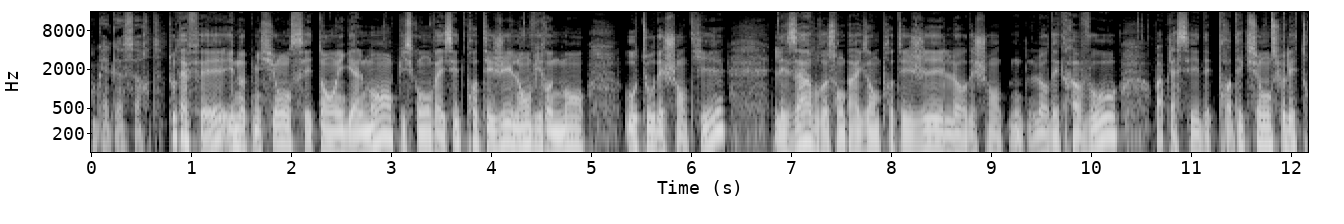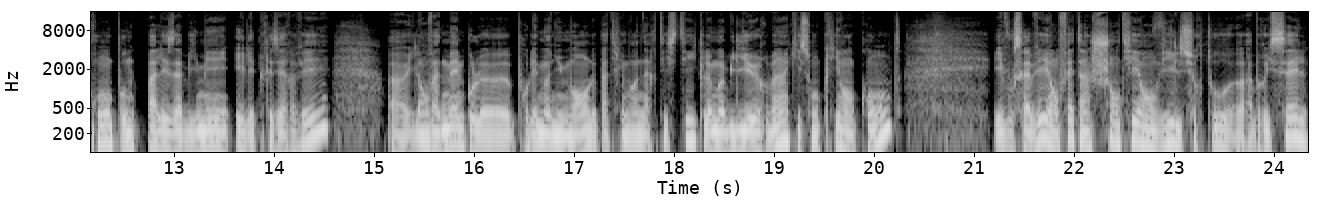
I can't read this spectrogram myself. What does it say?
en quelque sorte. Tout à fait. Et notre mission s'étend également, puisqu'on va essayer de protéger l'environnement autour des chantiers. Les arbres sont par exemple protégés lors des, travaux. On va placer des protections sur les troncs pour ne pas les abîmer et les préserver. Euh, il en va de même pour, le, pour les monuments, le patrimoine artistique, le mobilier urbain qui sont pris en compte. Et vous savez, en fait, un chantier en ville, surtout euh, à Bruxelles,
